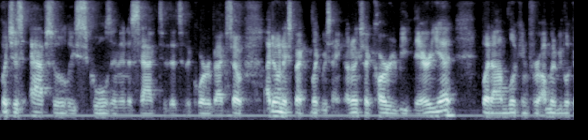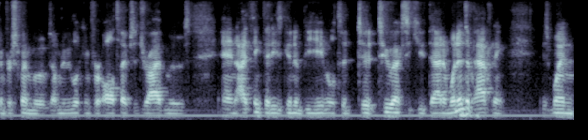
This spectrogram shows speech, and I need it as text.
but just absolutely schools him in a sack to the to the quarterback. So I don't expect, like we're saying, I don't expect Carter to be there yet, but I'm looking for I'm going to be looking for swim moves. I'm going to be looking for all types of drive moves, and I think that he's going to be able to to to execute that. And what ends up happening is when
